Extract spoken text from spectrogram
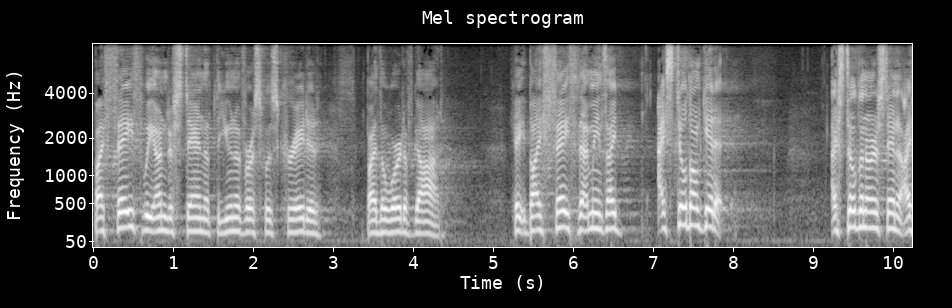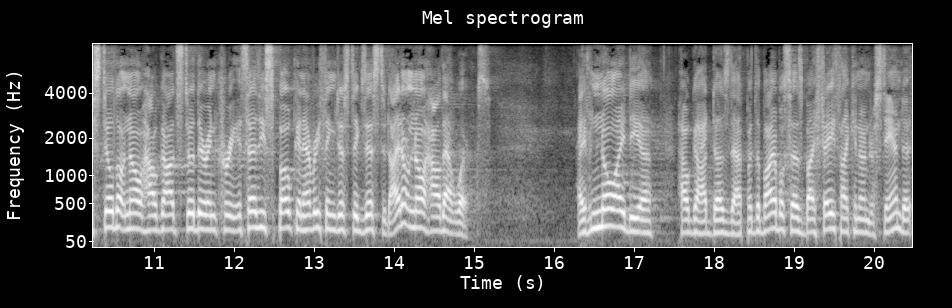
by faith, we understand that the universe was created by the Word of God. Okay, by faith, that means I, I still don't get it. I still don't understand it. I still don't know how God stood there and created. It says He spoke and everything just existed. I don't know how that works. I have no idea how God does that. But the Bible says by faith I can understand it.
